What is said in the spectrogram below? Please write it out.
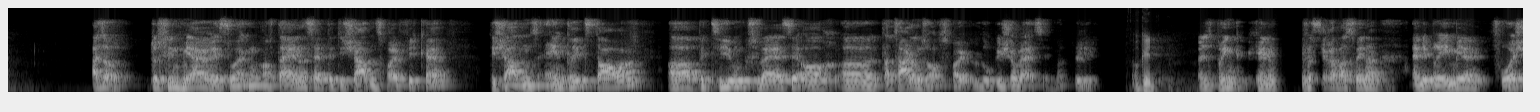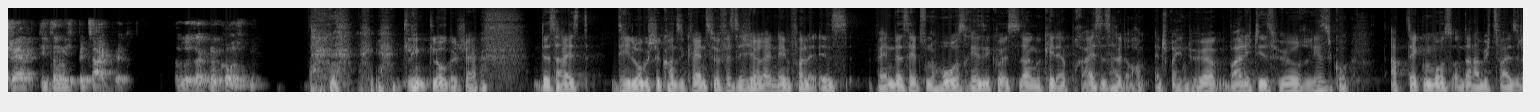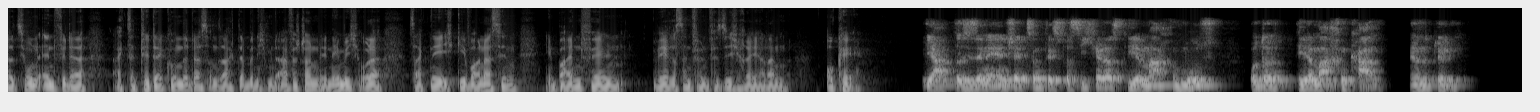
Also, das sind mehrere Sorgen. Auf der einen Seite die Schadenshäufigkeit, die Schadenseintrittsdauer, äh, beziehungsweise auch äh, der Zahlungsausfall, logischerweise natürlich. Okay. Weil es bringt keinem Versicherer was, wenn er eine Prämie vorschreibt, die dann nicht bezahlt wird. Also sagt nur Kosten. Klingt logisch, ja. Das heißt, die logische Konsequenz für Versicherer in dem Falle ist, wenn das jetzt ein hohes Risiko ist, zu sagen, okay, der Preis ist halt auch entsprechend höher, weil ich dieses höhere Risiko abdecken muss. Und dann habe ich zwei Situationen. Entweder akzeptiert der Kunde das und sagt, da bin ich mit einverstanden, den nehme ich, oder sagt, nee, ich gehe woanders hin. In beiden Fällen wäre es dann für den Versicherer ja dann okay. Ja, das ist eine Einschätzung des Versicherers, die er machen muss oder die er machen kann. Ja, natürlich.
